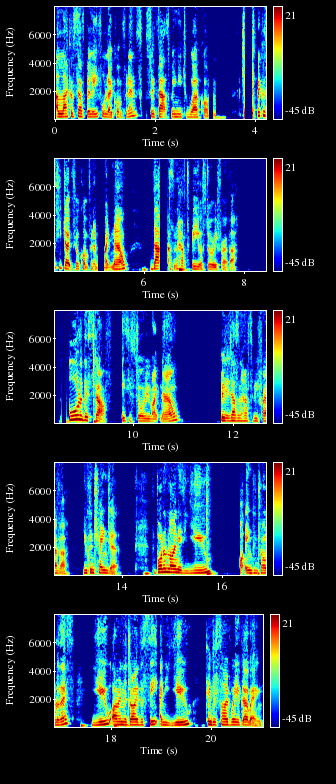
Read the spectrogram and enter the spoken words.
a lack of self-belief or low confidence. So that's what you need to work on. Just because you don't feel confident right now, that doesn't have to be your story forever. All of this stuff is your story right now but it doesn't have to be forever. You can change it. The bottom line is you are in control of this. You are in the driver's seat and you can decide where you're going.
